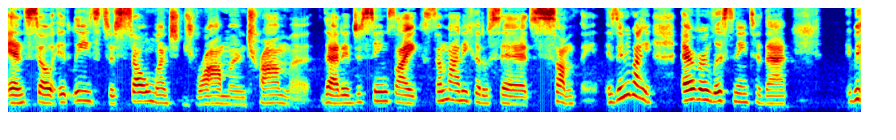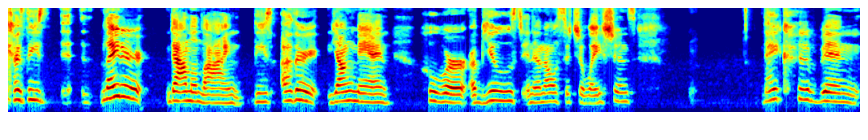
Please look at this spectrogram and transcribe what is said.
And so it leads to so much drama and trauma that it just seems like somebody could have said something. Is anybody ever listening to that? Because these later down the line, these other young men who were abused and in those situations, they could have been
